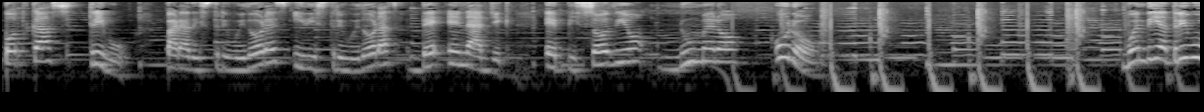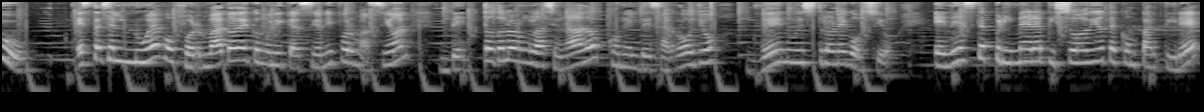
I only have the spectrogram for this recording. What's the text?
Podcast Tribu para distribuidores y distribuidoras de Enagic, episodio número 1. Buen día, tribu. Este es el nuevo formato de comunicación y formación de todo lo relacionado con el desarrollo de nuestro negocio. En este primer episodio te compartiré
